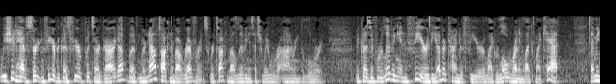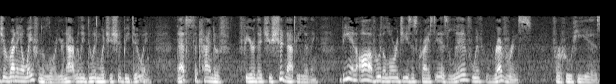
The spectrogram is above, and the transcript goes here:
We should have certain fear because fear puts our guard up, but we're now talking about reverence. We're talking about living in such a way where we're honoring the Lord. Because if we're living in fear, the other kind of fear, like low running like my cat, that means you're running away from the Lord. You're not really doing what you should be doing. That's the kind of fear that you should not be living. Be in awe of who the Lord Jesus Christ is. Live with reverence for who he is.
